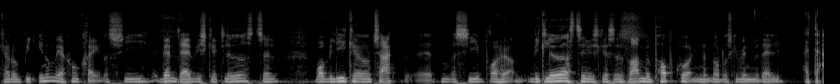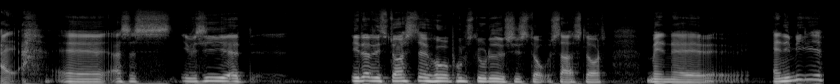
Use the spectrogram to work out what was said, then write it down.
Kan du blive endnu mere konkret og sige, hvem det er, vi skal glæde os til? Hvor vi lige kan kontakte dem og sige, prøv at høre, vi glæder os til, at vi skal sætte frem med popcorn, når du skal vinde medalje. At der er, øh, altså, jeg vil sige, at et af de største håb, hun sluttede jo sidste år, Star Slot. Men øh, Anne Emilie,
